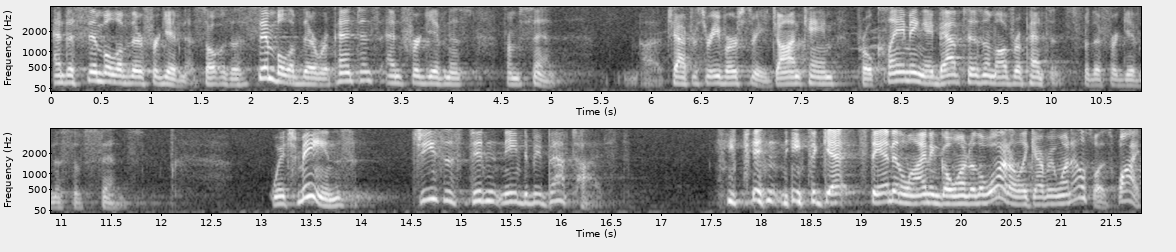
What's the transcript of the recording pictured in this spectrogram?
and a symbol of their forgiveness. So it was a symbol of their repentance and forgiveness from sin. Uh, chapter 3, verse 3 John came proclaiming a baptism of repentance for the forgiveness of sins. Which means Jesus didn't need to be baptized. He didn't need to get stand in line and go under the water like everyone else was. Why?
